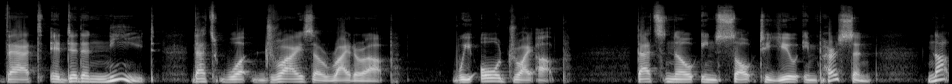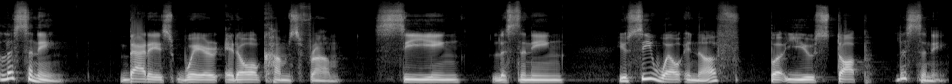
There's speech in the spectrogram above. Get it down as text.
that it didn't need. That's what dries a writer up. We all dry up. That's no insult to you in person. Not listening. That is where it all comes from. Seeing, listening. You see well enough, but you stop listening.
